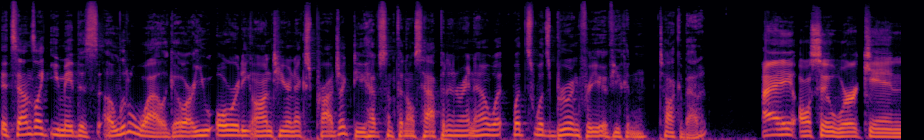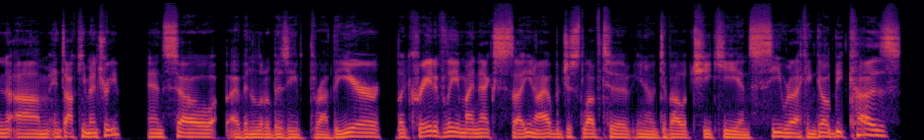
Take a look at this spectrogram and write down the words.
It sounds like you made this a little while ago. Are you already on to your next project? Do you have something else happening right now? What, what's what's brewing for you if you can talk about it? I also work in um, in documentary. And so I've been a little busy throughout the year, but creatively, my next, uh, you know, I would just love to, you know, develop Chiqui and see where that can go because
